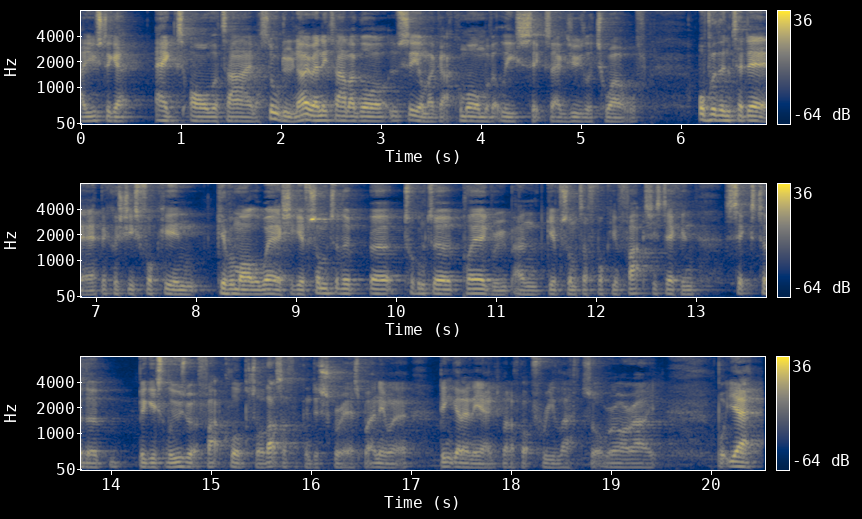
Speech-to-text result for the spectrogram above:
I used to get eggs all the time. I still do now. Anytime I go see them, I come home with at least six eggs, usually twelve other than today because she's fucking give them all away. She gives some to the uh, took them to player group and gives some to fucking fat. She's taking six to the biggest loser at Fat Club, so that's a fucking disgrace. But anyway, didn't get any eggs, but I've got three left, so we're all right. But yeah,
